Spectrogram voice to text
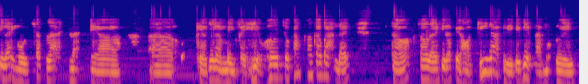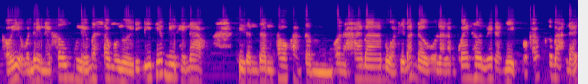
thì lại ngồi chập lại lại uh, uh, kiểu như là mình phải hiểu hơn cho các các, các bạn đấy. Đó sau đấy thì lại phải hỏi kỹ lại về cái việc là mọi người có hiểu vấn đề này không? Nếu mà sau mọi người định đi tiếp như thế nào? Thì dần dần sau khoảng tầm gọi là hai ba buổi thì bắt đầu gọi là làm quen hơn với cả nhịp của các các bạn đấy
